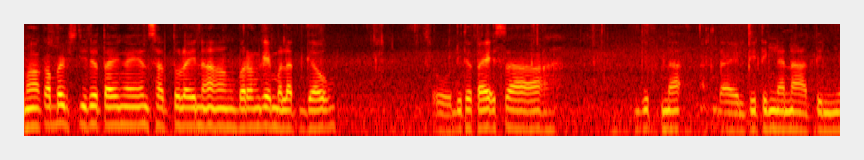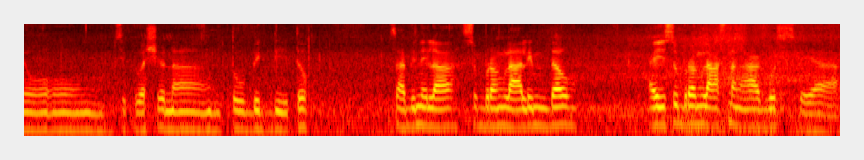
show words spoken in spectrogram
Mga kabarbs, dito tayo ngayon sa tulay ng Barangay Malatgaw. So, dito tayo sa gitna dahil titingnan natin yung sitwasyon ng tubig dito. Sabi nila, sobrang lalim daw. Ay, sobrang lakas ng agos. Kaya,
